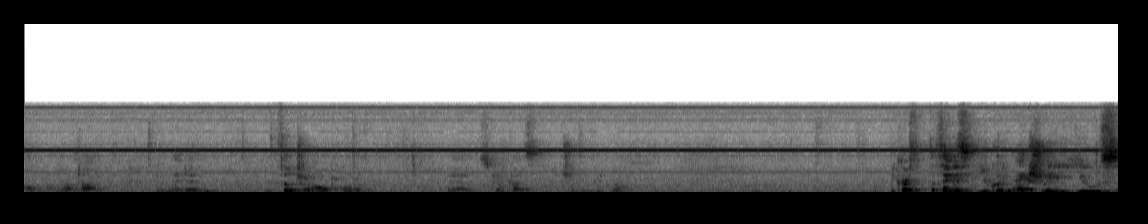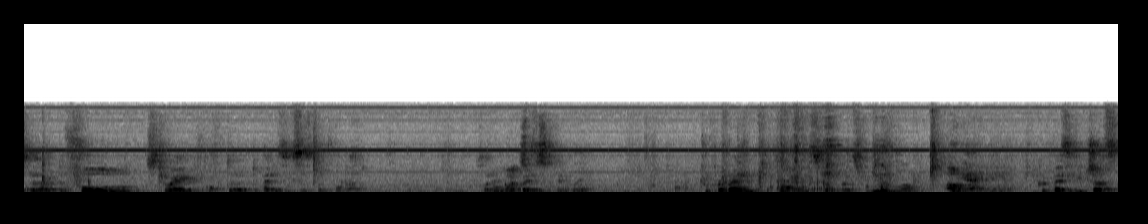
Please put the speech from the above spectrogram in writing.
on, on runtime. And then filter out all the uh, script cuts that shouldn't be wrong. Because the thing is, you could actually use uh, the full strength of the dependency system for that. So For what specifically? to prevent broken scripts from being run. Oh, yeah, yeah, You could basically just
